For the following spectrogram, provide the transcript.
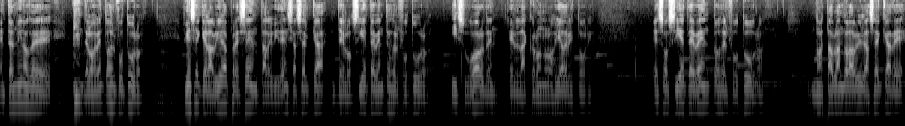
En términos de, de los eventos del futuro, fíjense que la Biblia presenta la evidencia acerca de los siete eventos del futuro y su orden en la cronología de la historia. Esos siete eventos del futuro nos está hablando la Biblia acerca de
